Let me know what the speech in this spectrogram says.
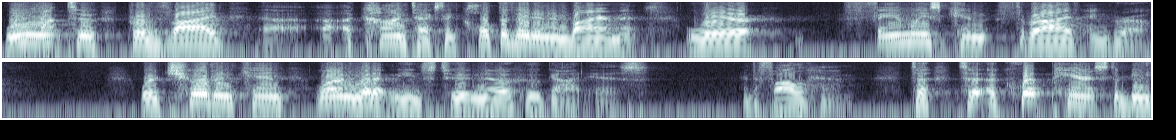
We want to provide uh, a context and cultivate an environment where families can thrive and grow, where children can learn what it means to know who God is and to follow Him to, to equip parents to be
